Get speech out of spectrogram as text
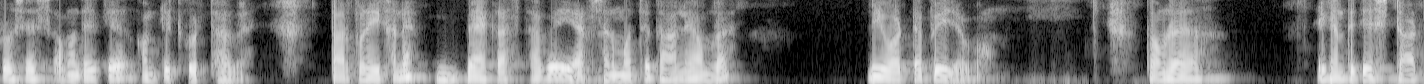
প্রসেস আমাদেরকে কমপ্লিট করতে হবে। তারপরে এখানে ব্যাক আসতে হবে এই অ্যাপসের মধ্যে, তাহলে আমরা রিওয়ার্ডটা পেয়ে যাব। তো আমরা এখান থেকে স্টার্ট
